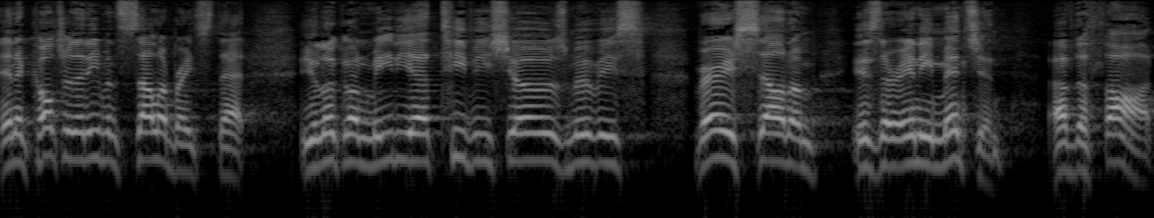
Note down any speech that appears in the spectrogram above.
In a culture that even celebrates that. You look on media, TV shows, movies, very seldom is there any mention of the thought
